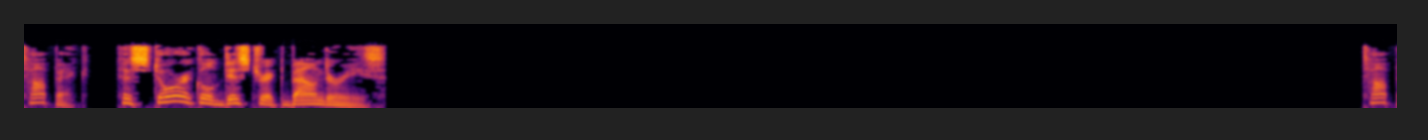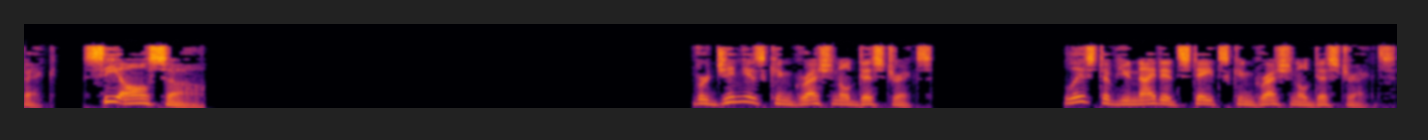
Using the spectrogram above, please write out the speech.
Topic. Historical district boundaries. Topic See also Virginia's congressional districts List of United States congressional districts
